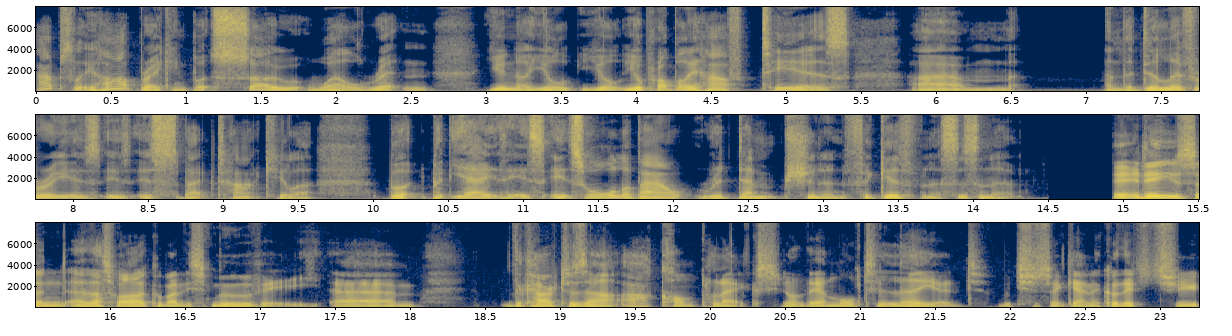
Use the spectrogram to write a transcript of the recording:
absolutely heartbreaking, but so well written. You know, you'll you'll you'll probably have tears, um, and the delivery is, is is spectacular. But but yeah, it's it's all about redemption and forgiveness, isn't it? It is, and, and that's what I like about this movie. Um, the characters are, are complex. You know, they're multi-layered, which is again a credit to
